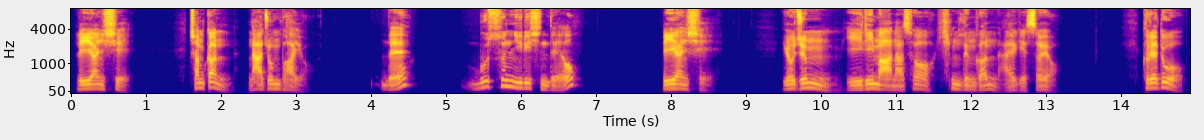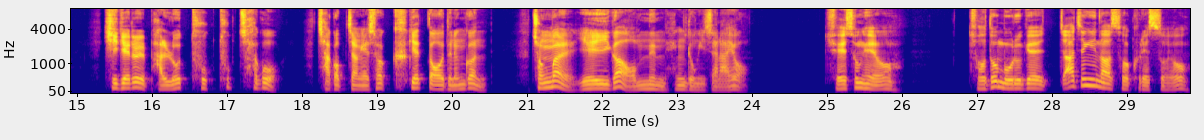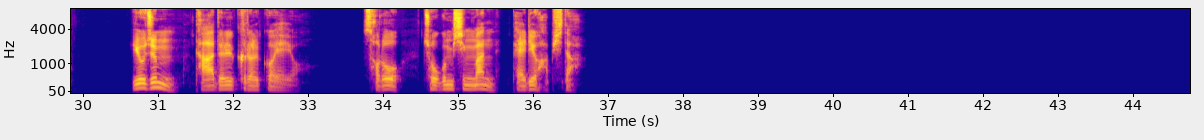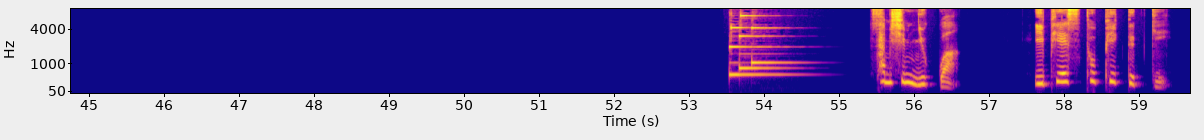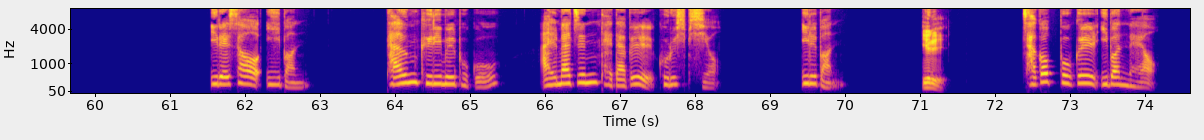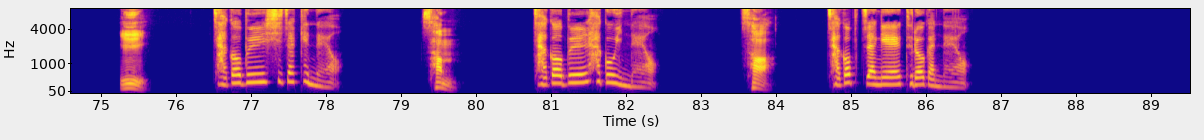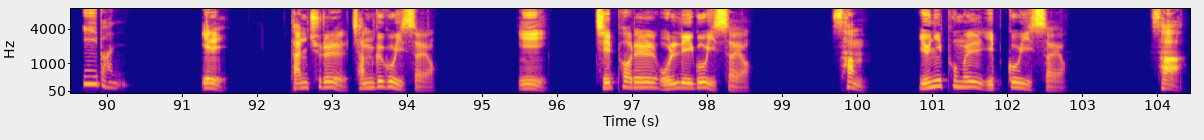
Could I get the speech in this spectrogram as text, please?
리안 씨, 잠깐 나 좀 봐요. 네? 무슨 일이신데요? 리안 씨, 요즘 일이 많아서 힘든 건 알겠어요. 그래도 기계를 발로 툭툭 차고 작업장에서 크게 떠드는 건 정말 예의가 없는 행동이잖아요. 죄송해요. 저도 모르게 짜증이 나서 그랬어요. 요즘 다들 그럴 거예요. 서로 조금씩만 배려합시다. 삼십육과 EPS 토픽 듣기 1에서 2번 다음 그림을 보고 알맞은 대답을 고르십시오. 1번 1, 작업복을 입었네요. 2, 작업을 시작했네요. 3, 작업을 하고 있네요. 4, 작업장에 들어갔네요. 2번 1, 단추를 잠그고 있어요. 2, 지퍼를 올리고 있어요. 3, 유니폼을 입고 있어요. 4,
